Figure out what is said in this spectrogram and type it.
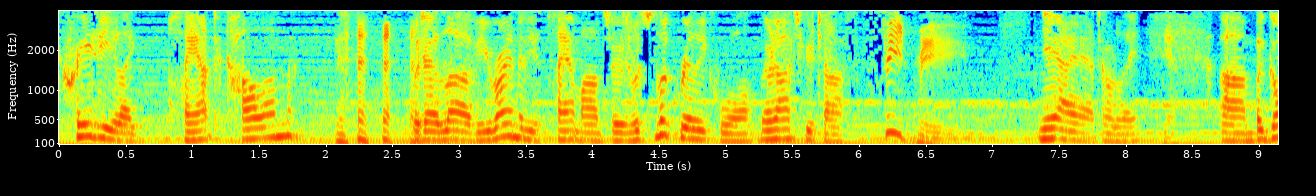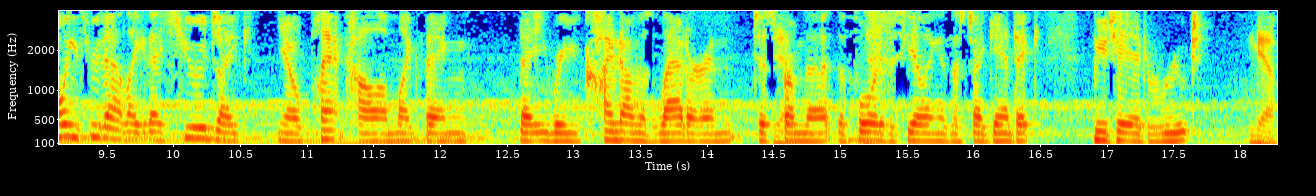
crazy like plant column, which I love. You run into these plant monsters, which look really cool. They're not too tough. Feed me. Yeah, yeah, totally. Yeah. Um, but going through that like that huge like you know plant column like thing that you, where you climb down this ladder and just Yeah. from the the floor to the ceiling is this gigantic mutated root Yeah.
